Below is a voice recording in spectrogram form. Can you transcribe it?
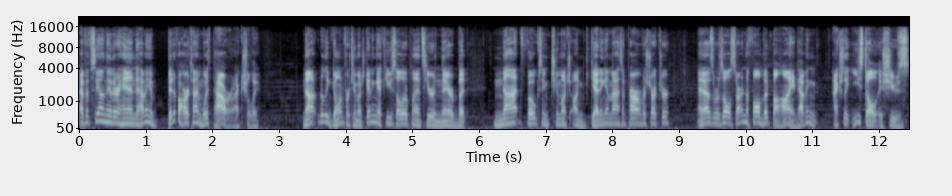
FFC, on the other hand, having a bit of a hard time with power, actually. Not really going for too much, getting a few solar plants here and there, but not focusing too much on getting a massive power infrastructure, and as a result, starting to fall a bit behind, having actually e-stall issues,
